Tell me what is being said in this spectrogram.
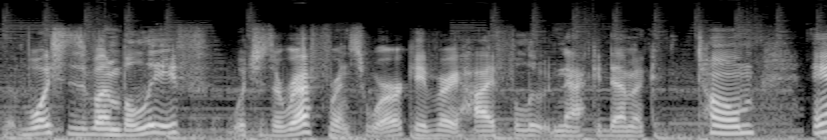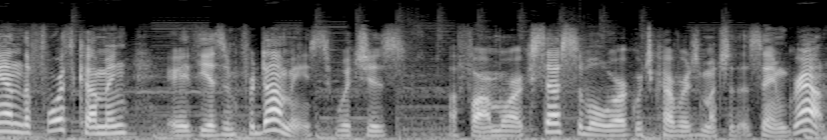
Voices of Unbelief, which is a reference work, a very highfalutin academic tome, and the forthcoming Atheism for Dummies, which is a far more accessible work which covers much of the same ground.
